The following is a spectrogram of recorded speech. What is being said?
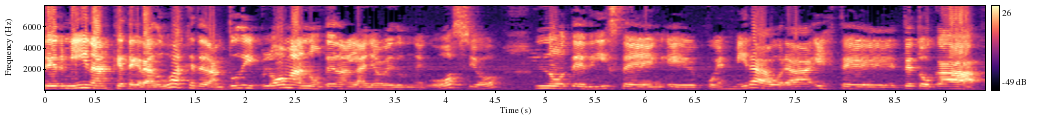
terminas, que te gradúas, que te dan tu diploma, no te dan la llave de un negocio, no te dicen, eh, pues mira, ahora este te toca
